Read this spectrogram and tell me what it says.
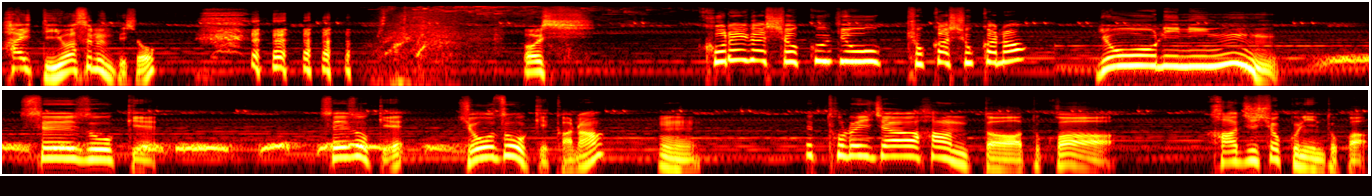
はいって言わせるんでしょ？よし。これが職業許可書かな？料理人、製造家。製造家醸造家かな？うん。で、トレジャーハンターとか、家事職人とか。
